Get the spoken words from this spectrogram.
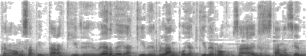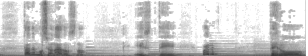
te la vamos a pintar aquí de verde, aquí de blanco y aquí de rojo. O sea, ellos están haciendo, están emocionados, ¿no? Este, bueno, pero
